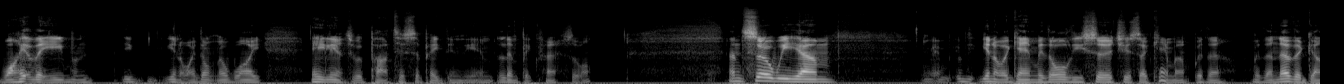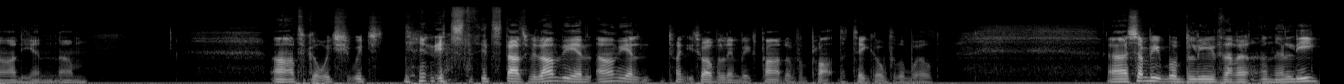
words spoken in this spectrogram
why are they even? You know, I don't know why aliens would participate in the Olympic festival. And so we, um, you know, again with all these searches, I came up with a with another Guardian um, article, which which it's it starts with on the on the 2012 Olympics, part of a plot to take over the world. Uh, some people believe that an elite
